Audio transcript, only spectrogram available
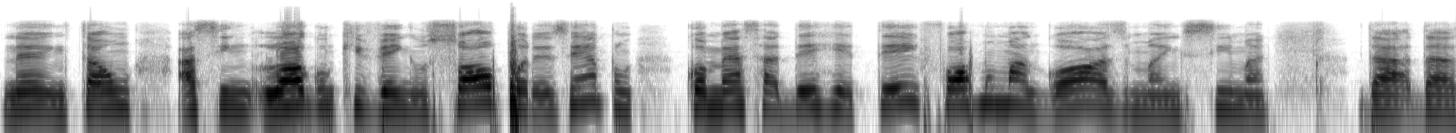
Né? Então, assim, logo que vem o sol, por exemplo, começa a derreter e forma uma gosma em cima da, da,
